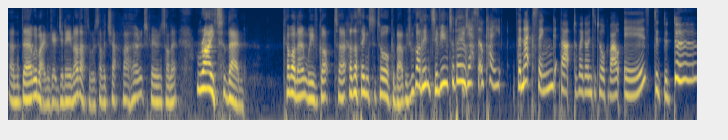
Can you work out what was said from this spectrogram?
and uh, we might even get Janine on afterwards. Have a chat about her experience on it. Right then, come on then. We've got uh, other things to talk about because we've got an interview to do. Yes, okay. The next thing that we're going to talk about is duh, duh, duh,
